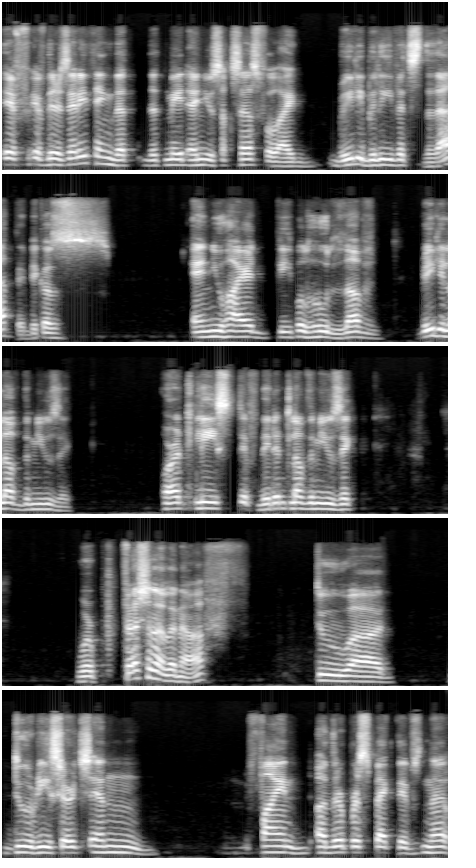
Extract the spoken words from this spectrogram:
if if there's anything that that made NU successful, I really believe it's that because NU hired people who loved really loved the music, or at least if they didn't love the music, were professional enough to uh, do research and find other perspectives. Na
